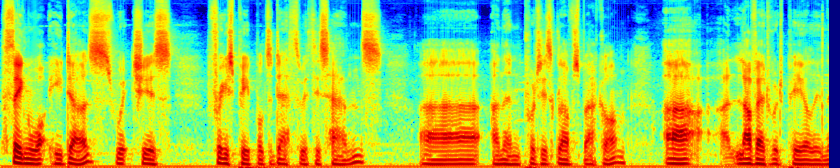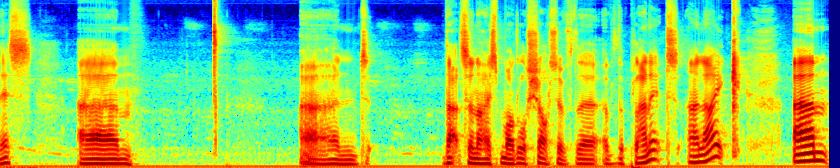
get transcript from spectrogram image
thing what he does, which is freeze people to death with his hands uh, and then put his gloves back on. Uh, love Edward Peel in this. Um, and that's a nice model shot of the of the planet I like. Um,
